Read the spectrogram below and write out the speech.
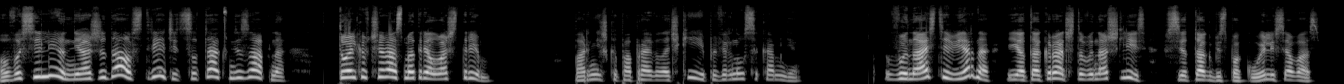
«О, Василин, не ожидал встретиться так внезапно! Только вчера смотрел ваш стрим!» Парнишка поправил очки и повернулся ко мне. «Вы Настя, верно? Я так рад, что вы нашлись. Все так беспокоились о вас».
